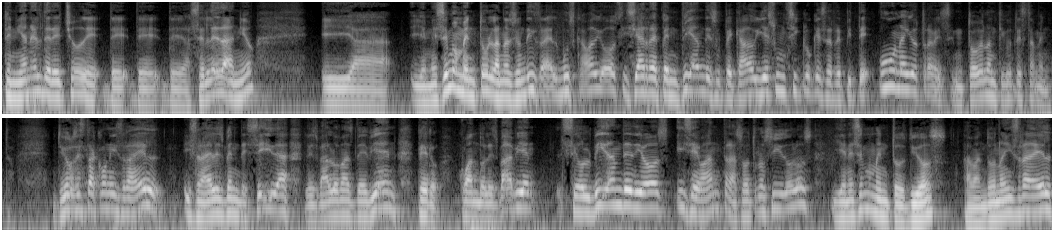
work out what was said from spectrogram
tenían el derecho de, de, de, hacerle daño y, uh, y en ese momento la nación de Israel buscaba a Dios y se arrepentían de su pecado y es un ciclo que se repite una y otra vez en todo el Antiguo Testamento. Dios está con Israel, Israel es bendecida, les va lo más de bien, pero cuando les va bien se olvidan de Dios y se van tras otros ídolos y en ese momento Dios abandona a Israel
